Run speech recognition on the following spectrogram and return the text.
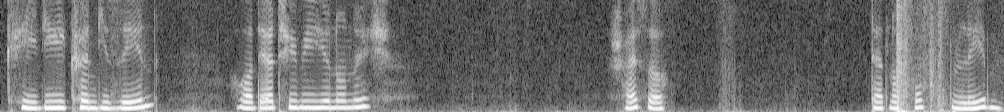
Okay, die können die sehen. Aber der Typi hier noch nicht. Scheiße. Der hat noch 15 Leben.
